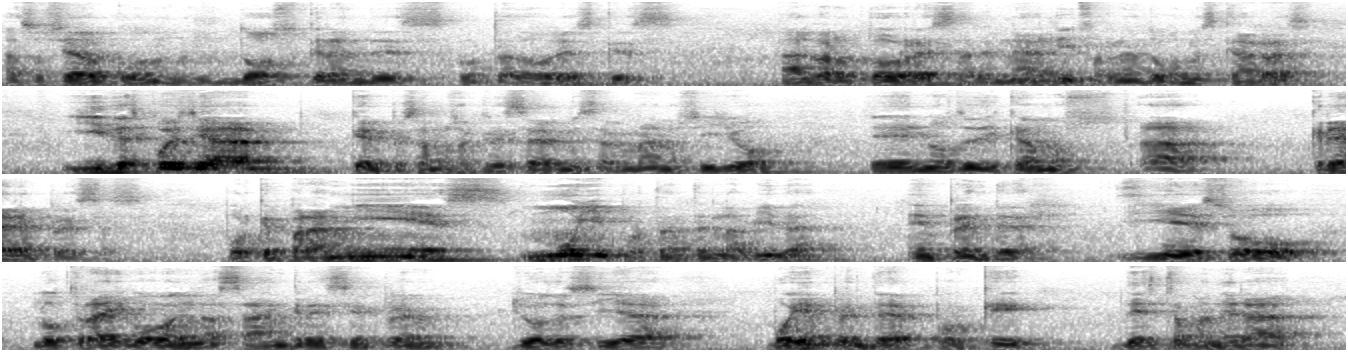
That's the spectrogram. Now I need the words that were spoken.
asociado con dos grandes contadores, que es Álvaro Torres Arenal y Fernando Gómez Carras. Y después ya que empezamos a crecer, mis hermanos y yo, eh, nos dedicamos a crear empresas. Porque para mí es muy importante en la vida emprender. Y eso lo traigo en la sangre. Siempre yo decía, voy a emprender porque de esta manera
